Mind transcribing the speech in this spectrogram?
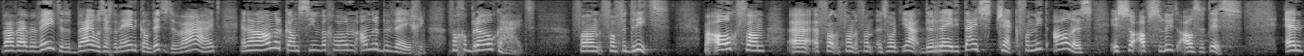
waarbij we weten dat de Bijbel zegt aan de ene kant dit is de waarheid. En aan de andere kant zien we gewoon een andere beweging van gebrokenheid, van, van verdriet. Maar ook van, uh, van, van, van een soort, ja, de realiteitscheck. Van niet alles is zo absoluut als het is. En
